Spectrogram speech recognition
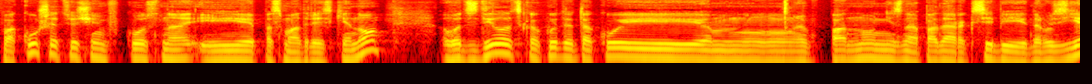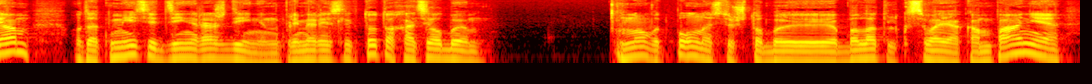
покушать очень вкусно, и посмотреть кино. Вот сделать какой-то такой, ну, не знаю, подарок себе и друзьям, вот отметить день рождения. Например, если кто-то хотел бы, ну, вот полностью, чтобы была только своя компания –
